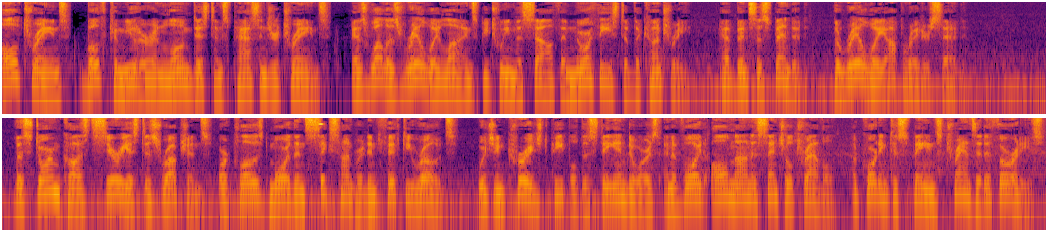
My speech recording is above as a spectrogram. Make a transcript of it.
All trains, both commuter and long-distance passenger trains, as well as railway lines between the south and northeast of the country, have been suspended, the railway operator said. The storm caused serious disruptions or closed more than 650 roads, which encouraged people to stay indoors and avoid all non-essential travel, according to Spain's transit authorities.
